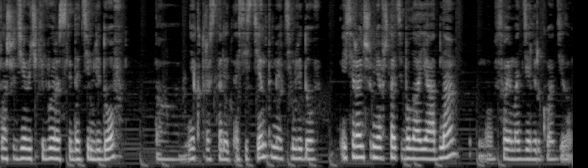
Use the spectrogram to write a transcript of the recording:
Наши девочки выросли до тим лидов. Некоторые стали ассистентами тим лидов. Если раньше у меня в штате была я одна, ну, в своем отделе руководила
